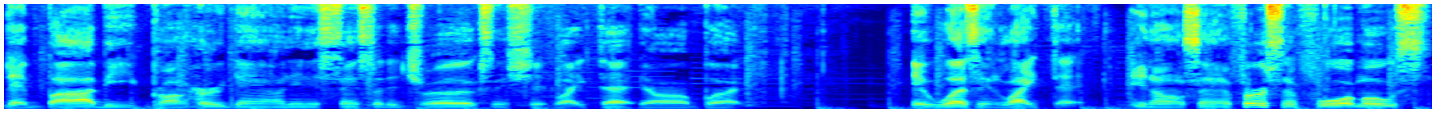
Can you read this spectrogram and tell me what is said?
that Bobby brought her down in the sense of the drugs and shit like that, y'all. But it wasn't like that. You know what I'm saying? First and foremost,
